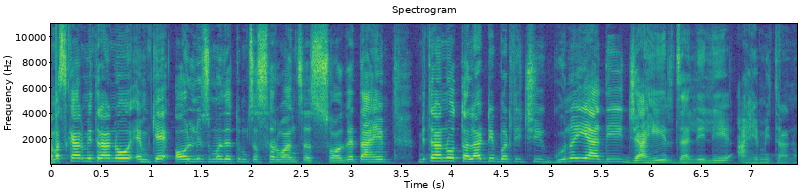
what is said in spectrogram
नमस्कार मित्रांनो एम के ऑल न्यूजमध्ये तुमचं सर्वांचं स्वागत आहे. मित्रांनो तलाठी भरतीची गुणयादी जाहीर झालेली आहे मित्रांनो.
